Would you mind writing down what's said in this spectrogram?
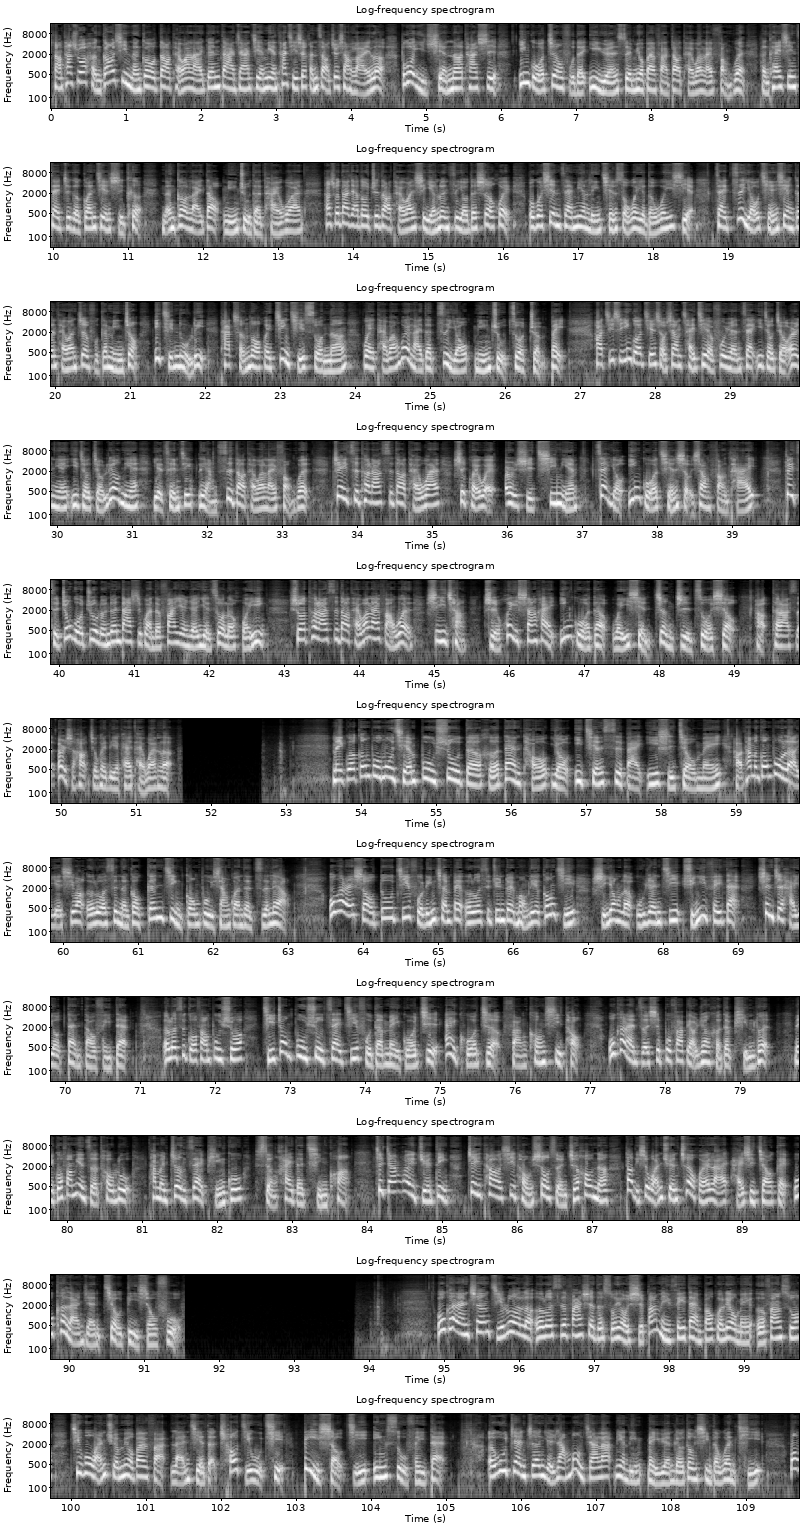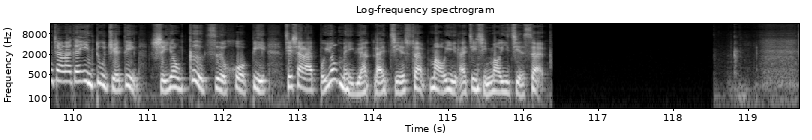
啊，他说很高兴能够到台湾来跟大家见面。他其实很早就想来了，不过以前呢，他是 英国政府的议员，所以没有办法到台湾来访问。很开心在这个关键时刻能够来到民主的台湾。他说，大家都知道台湾是言论自由的社会，不过现在面临前所未有的威胁，在自由前线跟台湾政府跟民众一起努力。他承诺会尽其所能为台湾未来的自由民主做准备。好，其实英国前首相柴契尔夫人在一九九二年、一九九六年也曾经两次到台湾来访问。这一次特拉斯到台湾是睽违二十七年，再有英国前首相访台。对此，中国驻伦敦大使馆的发言人也做了回应，说特拉斯到台湾来访问是一场只会伤害英国的危险政治作秀。好，特拉斯二十号就会离开台湾了。美国公布目前部署的核弹头有一千四百一十九枚。好，他们公布了，也希望俄罗斯能够跟进公布相关的资料。乌克兰首都基辅凌晨被俄罗斯军队猛烈攻击，使用了无人机、巡弋飞弹，甚至还有弹道飞弹。俄罗斯国防部说，集中部署在基辅的美国制爱国者防空系统。乌克兰则是不发表任何的评论。美国方面则透露，他们正在评估损害的情况，这将会决定这一套系统受损之后呢，到底是完全撤回来，还是交给乌克兰人就地修复。乌克兰称击落了俄罗斯发射的所有十八枚飞弹，包括六枚俄方说几乎完全没有办法拦截的超级武器匕首级音速飞弹。俄乌战争也让孟加拉面临美元流动性的问题。孟加拉跟印度决定使用各自货币，接下来不用美元来结算贸易，来进行贸易结算。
